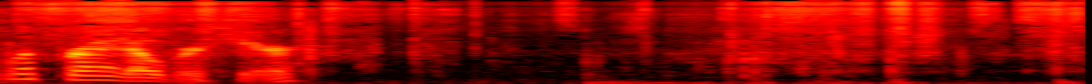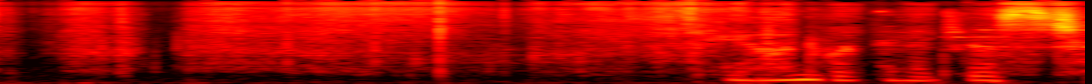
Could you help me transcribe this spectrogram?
flip right over here. And we're gonna just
